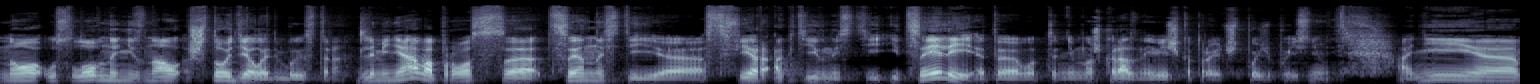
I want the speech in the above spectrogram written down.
но условно не знал, что делать быстро. Для меня вопрос э, ценностей, э, сфер активности и целей, это вот немножко разные вещи, которые я чуть позже поясню, они э,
